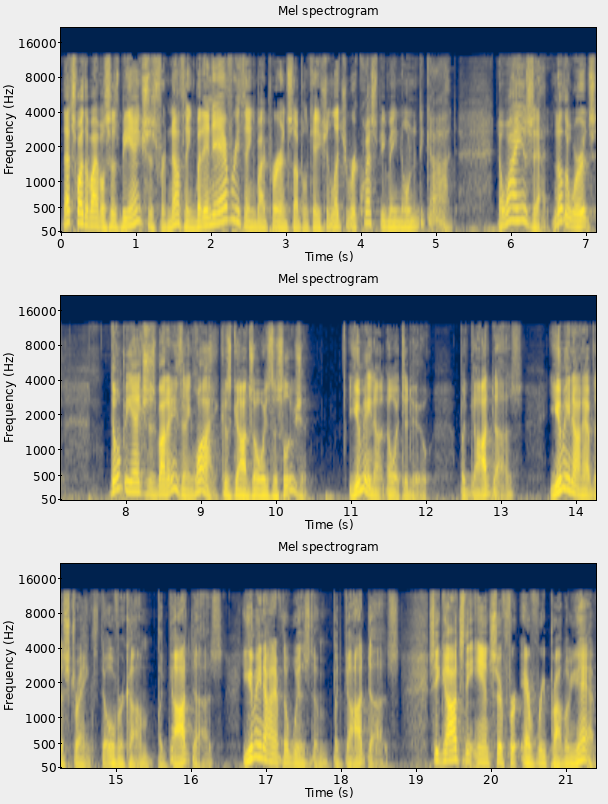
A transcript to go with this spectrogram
That's why the Bible says, Be anxious for nothing, but in everything by prayer and supplication, let your requests be made known unto God. Now, why is that? In other words, don't be anxious about anything. Why? Because God's always the solution. You may not know what to do, but God does. You may not have the strength to overcome, but God does. You may not have the wisdom, but God does. See, God's the answer for every problem you have.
